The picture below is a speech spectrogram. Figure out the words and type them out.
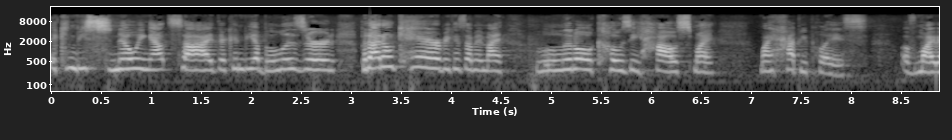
it can be snowing outside, there can be a blizzard, but I don't care because I'm in my little cozy house, my, my happy place of my,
